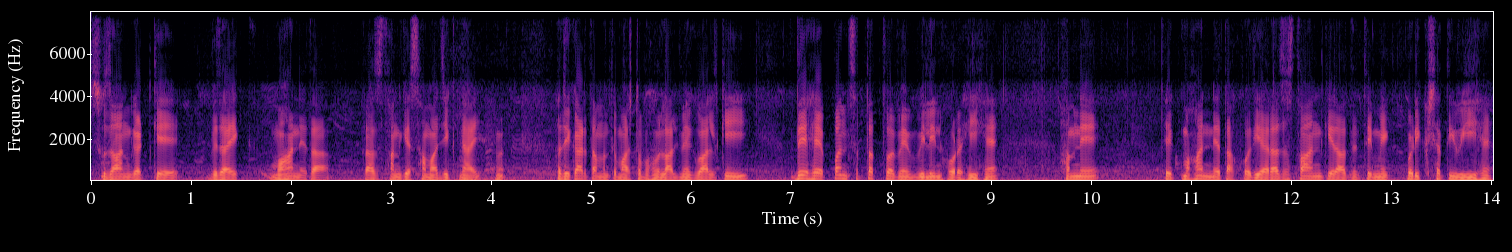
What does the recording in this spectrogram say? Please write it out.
सुजानगढ़ के विधायक महान नेता राजस्थान के सामाजिक न्याय अधिकारिता मंत्री मास्टर मोहनलाल मेघवाल की देह पंच तत्व में विलीन हो रही है। हमने एक महान नेता खो दिया। राजस्थान की राजनीति में एक बड़ी क्षति हुई है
